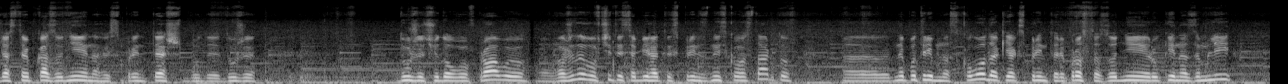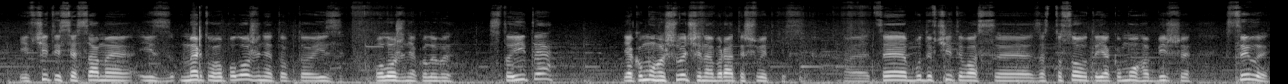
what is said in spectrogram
для стрибка з однієї ноги спринт теж буде дуже, дуже чудовою вправою. Е, Важливо вчитися бігати спринт з низького старту. Е, Не потрібно з колодок, як спринтери, просто з однієї руки на землі і вчитися саме із мертвого положення, тобто із положення, коли ви стоїте, якомога швидше набирати швидкість. Е, Це буде вчити вас е, застосовувати якомога більше сили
